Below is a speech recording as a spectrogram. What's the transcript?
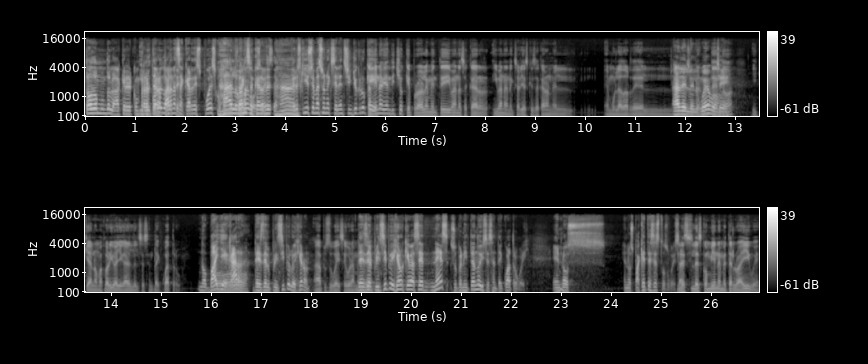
todo mundo lo va a querer Y comprar lo, por tal vez lo van a aparte. sacar después. como Ajá, lo van a sacar de- ¿sabes? ajá. Pero es que yo se me hace una excelente decisión. Yo creo que... También habían dicho que probablemente iban a sacar, iban a anexar ya es que sacaron el emulador del Ah, del- del huevo. Nintendo, y que a lo mejor iba a llegar el del 64. güey. No, va a llegar. Oh. Desde el principio lo dijeron. Ah, pues güey, seguramente. Desde el principio dijeron que iba a ser NES, Super Nintendo y 64, güey. En los, en los paquetes estos, güey, ¿sabes? les, les conviene meterlo ahí, güey,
